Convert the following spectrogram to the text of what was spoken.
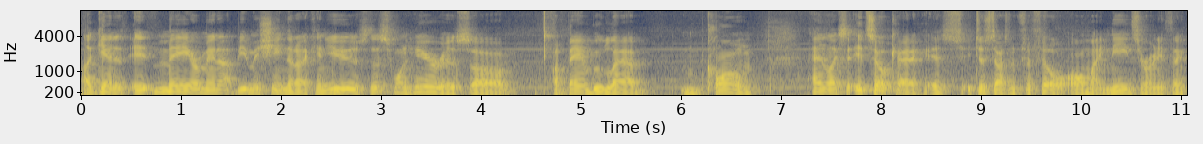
Again, it, it, may or may not be a machine that I can use. This one here is uh, a Bambu Lab clone. And like I said, it's okay. It's, it just doesn't fulfill all my needs or anything.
